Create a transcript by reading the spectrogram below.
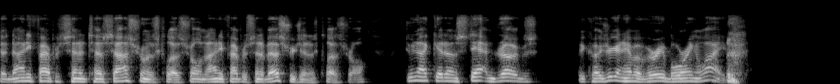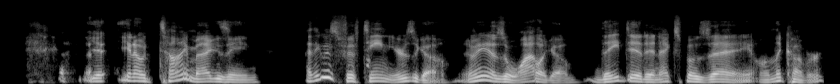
uh, 95% of testosterone is cholesterol, 95% of estrogen is cholesterol. Do not get on statin drugs because you're going to have a very boring life. yeah, you know, Time magazine, I think it was 15 years ago. I mean, it was a while ago. They did an expose on the cover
